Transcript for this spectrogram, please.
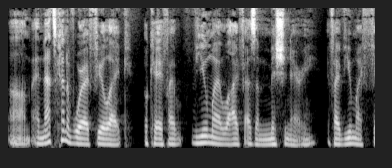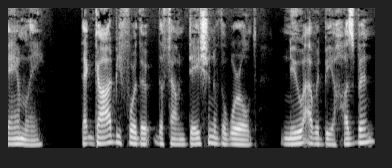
Um, and that's kind of where I feel like, okay, if I view my life as a missionary, if I view my family, that God before the, the foundation of the world knew I would be a husband.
